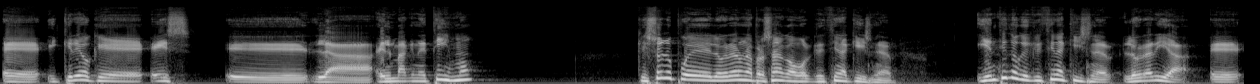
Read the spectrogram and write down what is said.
Eh, y creo que es eh, la, el magnetismo que solo puede lograr una persona como Cristina Kirchner. Y entiendo que Cristina Kirchner lograría e-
